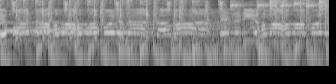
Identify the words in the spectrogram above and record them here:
એમાં હવા હવા મળના તાવા મેલડી હવા હવા મળ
